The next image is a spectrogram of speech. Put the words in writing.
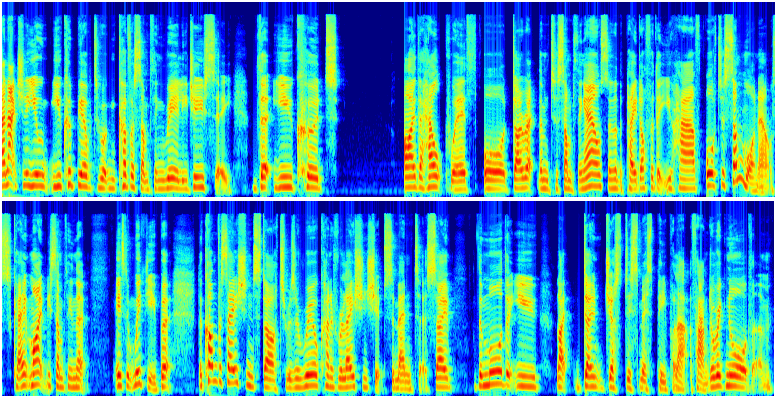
And actually you you could be able to uncover something really juicy that you could either help with or direct them to something else, another paid offer that you have, or to someone else. Okay. It might be something that isn't with you, but the conversation starter is a real kind of relationship cementer. So the more that you like don't just dismiss people out of hand or ignore them,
